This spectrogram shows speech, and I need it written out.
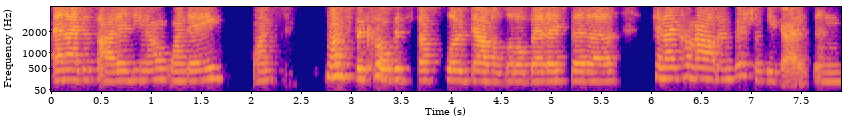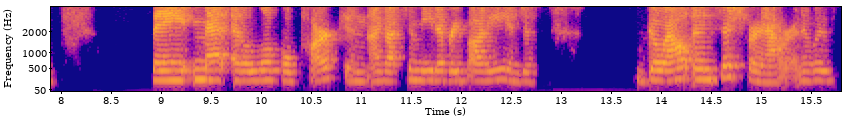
And I decided, you know, one day, once once the COVID stuff slowed down a little bit, I said, uh, can I come out and fish with you guys? And they met at a local park and I got to meet everybody and just go out and fish for an hour. And it was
